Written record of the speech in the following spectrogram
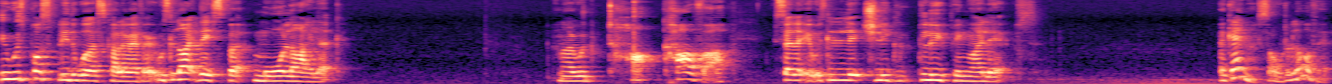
It was possibly the worst colour ever. It was like this, but more lilac. And I would cover so that it was literally glooping my lips. Again, I sold a lot of it.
